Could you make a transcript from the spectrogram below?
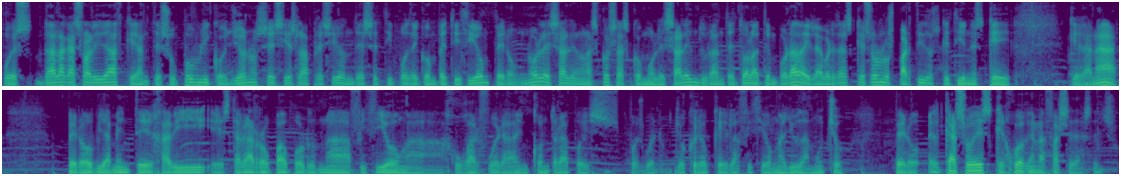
pues da la casualidad que ante su público, yo no sé si es la presión de ese tipo de competición, pero no le salen las cosas como le salen durante toda la temporada y la verdad es que son los partidos que tienes que, que ganar. Pero obviamente Javi estará arropado por una afición a jugar fuera en contra, pues, pues bueno, yo creo que la afición ayuda mucho. Pero el caso es que juegue en la fase de ascenso.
